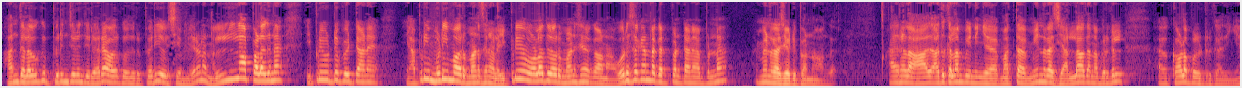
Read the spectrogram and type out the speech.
அந்த அளவுக்கு பிரிஞ்சிருஞ்சிடாரு அவருக்கு அது ஒரு பெரிய விஷயம். ஏன்னா நல்லா பழகுனேன் இப்படி விட்டு போயிட்டானே அப்படி முடியுமா ஒரு மனுஷனால்? இப்படியும் உலகத்தில் ஒரு மனுஷனை காணும். ஒரு செகண்டில் கட் பண்ணிட்டானே அப்படின்னா மீனராசி அப்படி பண்ணுவாங்க. அதனால் அது- அதுக்கெல்லாம் போய் நீங்கள் மற்ற மீனராசி அல்லாத நபர்கள் கவலைப்பட்டு இருக்காதீங்க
